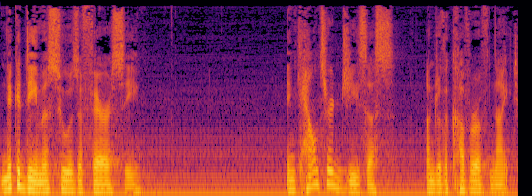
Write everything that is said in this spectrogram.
Nicodemus, who was a Pharisee, encountered Jesus under the cover of night.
